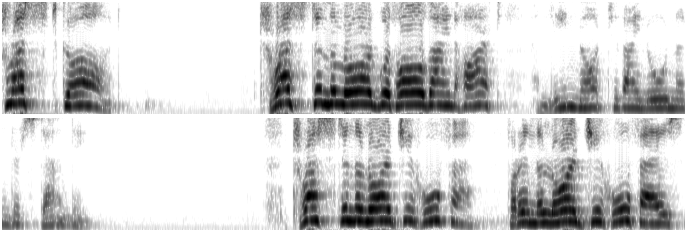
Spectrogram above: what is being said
Trust God. Trust in the Lord with all thine heart and lean not to thine own understanding. Trust in the Lord Jehovah, for in the Lord Jehovah is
